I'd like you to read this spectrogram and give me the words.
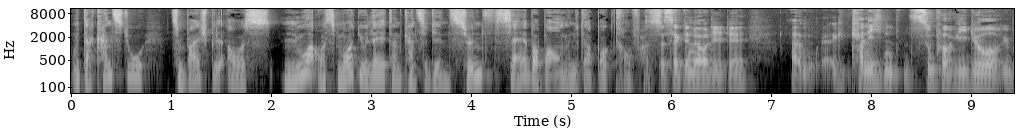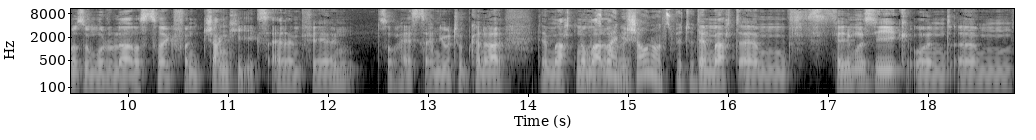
Und da kannst du zum Beispiel aus, nur aus Modulatoren kannst du dir einen Synth selber bauen, wenn du da Bock drauf Das hast. ist ja genau die Idee. Ähm, kann ich ein super Video über so modulares Zeug von Junkie XL empfehlen. So heißt sein YouTube-Kanal. Der macht Aus meine normalerweise. Shownotes bitte. Der macht ähm, Filmmusik und ähm,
